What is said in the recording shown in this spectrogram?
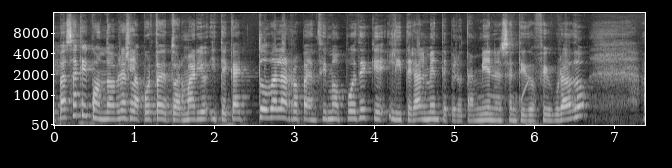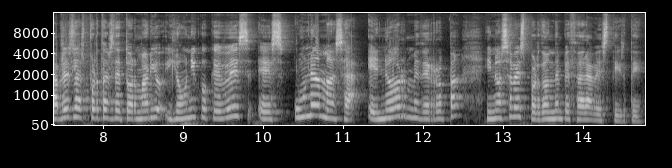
¿Te pasa que cuando abres la puerta de tu armario y te cae toda la ropa encima, puede que literalmente, pero también en sentido figurado, abres las puertas de tu armario y lo único que ves es una masa enorme de ropa y no sabes por dónde empezar a vestirte?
